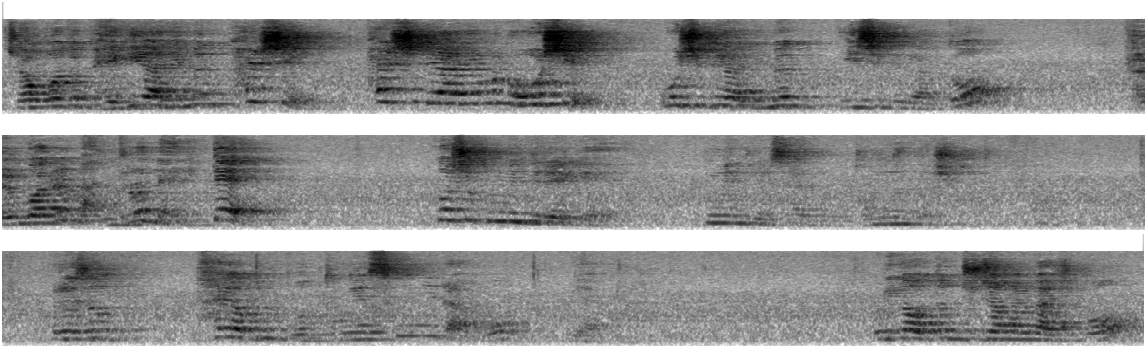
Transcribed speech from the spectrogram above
적어도 100이 아니면 80, 80이 아니면 50, 50이 아니면 20이라도 결과를 만들어낼 때 그것이 국민들에게 국민들의 삶을 돕는 것이거든요. 그래서 타협은 보통의 승리라고 이야기합니다. 우리가 어떤 주장을 가지고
